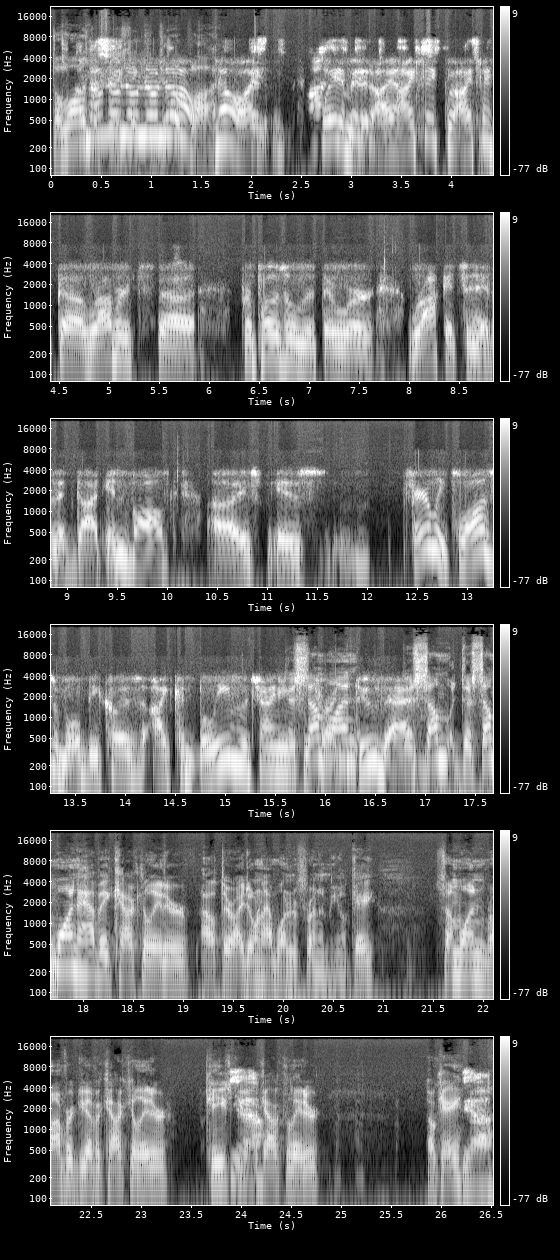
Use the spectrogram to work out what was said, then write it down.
The laws No, no, no, no, no, apply. no. I wait a minute. I, I think I think uh, Robert's uh, proposal that there were rockets in it that got involved uh, is is fairly plausible because I could believe the Chinese Does would try someone to do that. Does some does someone have a calculator out there? I don't have one in front of me. Okay, someone, Robert, do you have a calculator? Keith, do you have a calculator? Okay. Yeah.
